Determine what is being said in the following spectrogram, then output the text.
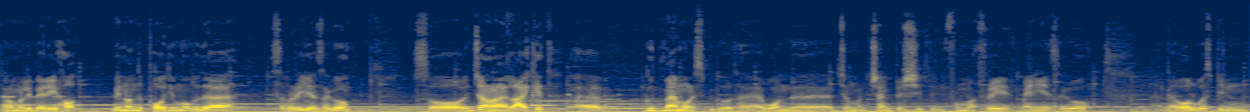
normally very hot. Been on the podium over there several years ago. So in general I like it. I have good memories because I won the German championship in Formula 3 many years ago and I've always been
